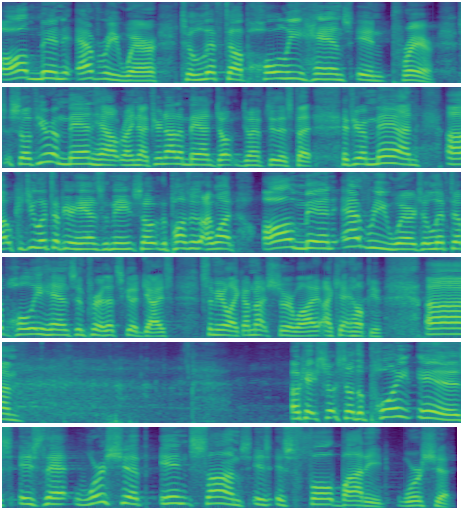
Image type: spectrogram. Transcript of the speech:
all men everywhere to lift up holy hands in prayer. So, if you're a man out right now, if you're not a man, don't, don't have to do this, but if you're a man, uh, could you lift up your hands with me? So the Paul says, I want all men everywhere to lift up holy hands in prayer. That's good, guys. Some of you are like, I'm not sure. Well, I, I can't help you. Um, Okay, so, so the point is, is that worship in Psalms is, is full bodied worship.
